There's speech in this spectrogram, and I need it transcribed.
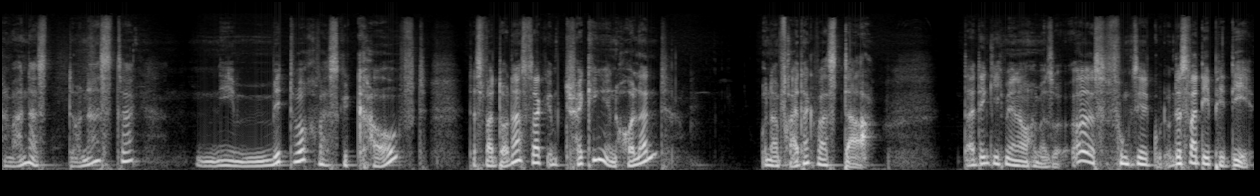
wann war das, Donnerstag? Nee, Mittwoch was gekauft. Das war Donnerstag im Tracking in Holland und am Freitag war es da. Da denke ich mir auch immer so, oh, das funktioniert gut. Und das war DPD,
